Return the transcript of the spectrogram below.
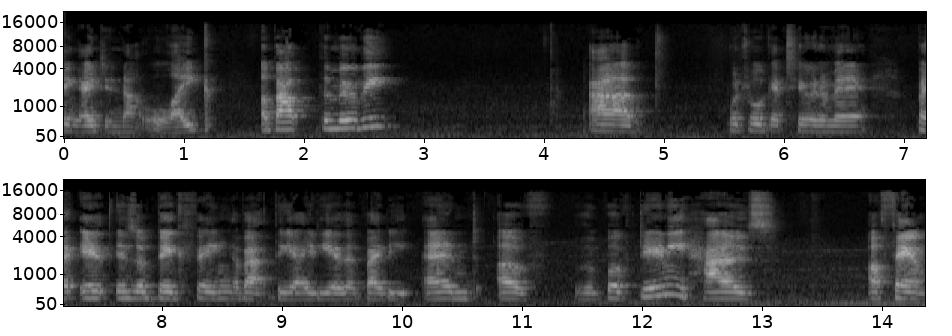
thing I did not like about the movie. Uh, which we'll get to in a minute. But it is a big thing about the idea that by the end of the book, Danny has a family.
